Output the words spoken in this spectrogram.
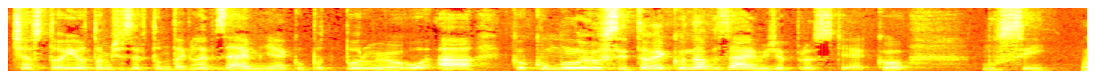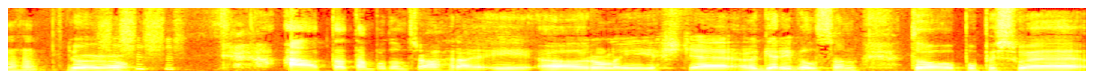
často i o tom, že se v tom takhle vzájemně jako podporujou a jako kumulují si to jako navzájem, že prostě jako musí. Uh-huh. Jo, jo. A ta, tam potom třeba hraje i uh, roli ještě uh, Gary Wilson, to popisuje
